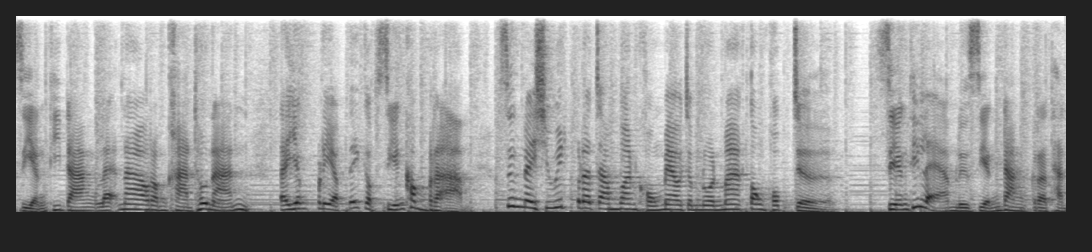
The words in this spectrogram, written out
เสียงที่ดังและน่ารำคาญเท่านั้น แต่ยังเปรียบได้กับเสียงคำรามซึ่งในชีวิตประจำวันของแมวจำนวนมากต้องพบเจอ เสียงที่แหลมหรือเสียงดังกระทัน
